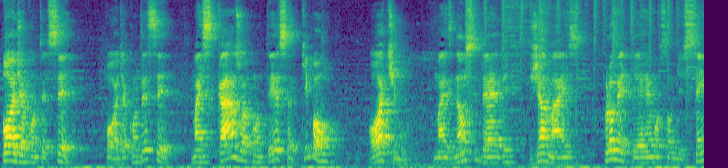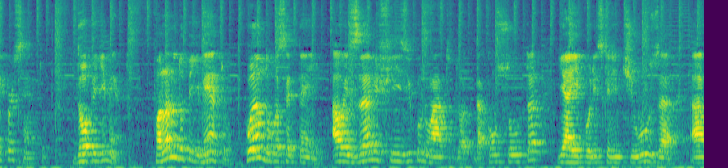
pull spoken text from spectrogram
Pode acontecer? Pode acontecer. Mas caso aconteça, que bom, ótimo, mas não se deve jamais prometer a remoção de 100% do pigmento. Falando do pigmento, quando você tem ao exame físico no ato do, da consulta, e aí por isso que a gente usa a,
